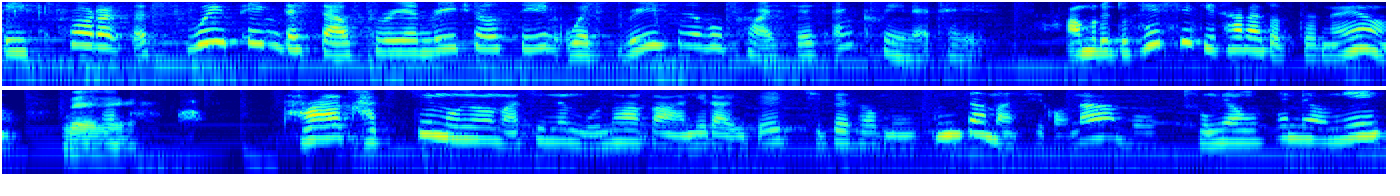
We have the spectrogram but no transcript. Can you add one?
these products are sweeping the South Korean retail scene with reasonable prices and cleaner taste. 아무래도 회식이 사라졌잖아요. 네네. 다 같이 모여 마시는 문화가 아니라 이제 집에서 뭐 혼자 마시거나 뭐 두 명, 세 명이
